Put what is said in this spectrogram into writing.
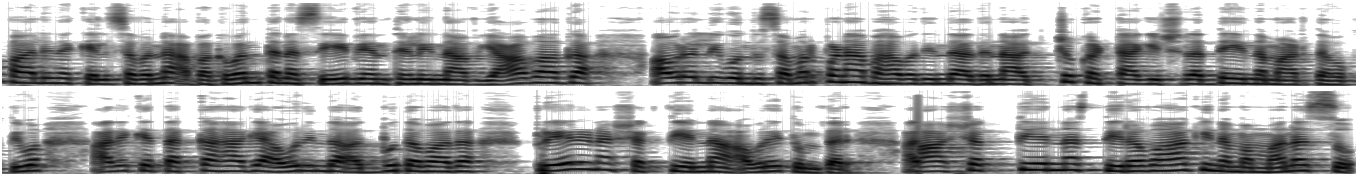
ಪಾಲಿನ ಕೆಲಸವನ್ನು ಆ ಭಗವಂತನ ಸೇವೆ ಅಂತೇಳಿ ನಾವು ಯಾವಾಗ ಅವರಲ್ಲಿ ಒಂದು ಸಮರ್ಪಣಾ ಭಾವದಿಂದ ಅದನ್ನು ಅಚ್ಚುಕಟ್ಟಾಗಿ ಶ್ರದ್ಧೆಯಿಂದ ಮಾಡ್ತಾ ಹೋಗ್ತೀವೋ, ಅದಕ್ಕೆ ತಕ್ಕ ಹಾಗೆ ಅವರಿಂದ ಅದ್ಭುತವಾದ ಪ್ರೇರಣಾ ಶಕ್ತಿಯನ್ನು ಅವರೇ ತುಂಬ್ತಾರೆ. ಆ ಶಕ್ತಿಯನ್ನು ಸ್ಥಿರವಾಗಿ ನಮ್ಮ ಮನಸ್ಸು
